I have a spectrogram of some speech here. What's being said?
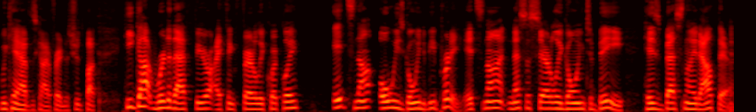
we can't have this guy afraid to shoot the puck. He got rid of that fear, I think, fairly quickly. It's not always going to be pretty. It's not necessarily going to be his best night out there.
